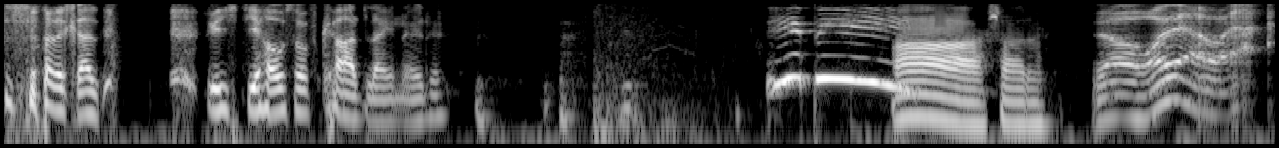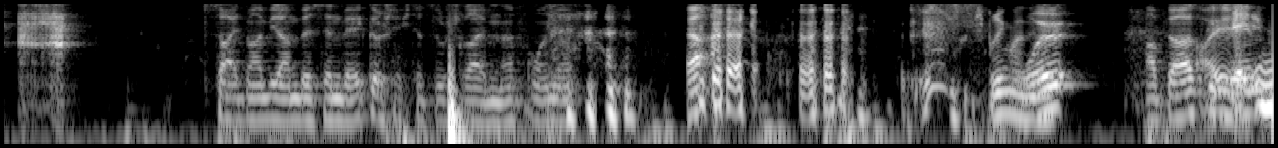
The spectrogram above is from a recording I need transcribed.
so ran. Riecht die House of Cardline, Alter. Yippie! Ah, schade. Jawohl, jawohl. Zeit mal wieder ein bisschen Weltgeschichte zu schreiben, ne, Freunde? ja, Springen wir. Habt ihr das gesehen?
